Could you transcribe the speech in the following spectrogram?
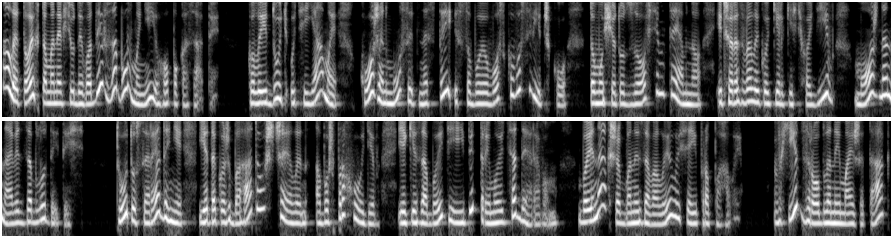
Але той, хто мене всюди водив, забув мені його показати. Коли йдуть у ці ями, кожен мусить нести із собою воскову свічку, тому що тут зовсім темно, і через велику кількість ходів можна навіть заблудитись. Тут усередині є також багато ущелин або ж проходів, які забиті і підтримуються деревом, бо інакше б вони завалилися і пропали. Вхід зроблений майже так,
